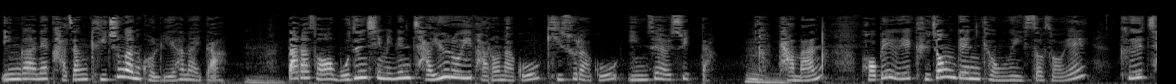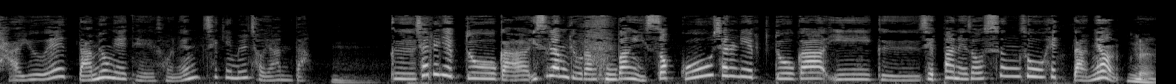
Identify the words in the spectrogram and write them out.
인간의 가장 귀중한 권리의 하나이다. 따라서 모든 시민은 자유로이 발언하고 기술하고 인쇄할 수 있다. 다만 법에 의해 규정된 경우에 있어서의 그 자유의 남용에 대해서는 책임을 져야 한다. 그 샤를리 heb도가 이슬람교랑 공방이 있었고 샤를리 heb도가 이 그 재판에서 승소했다면 네.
